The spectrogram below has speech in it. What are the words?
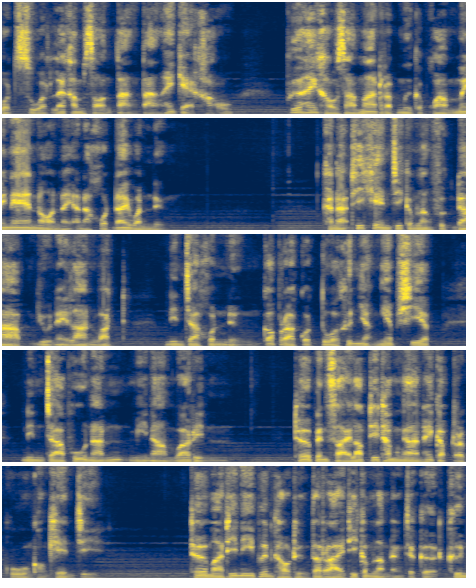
บทสวดและคำสอนต่างๆ ให้แก่เขา เพื่อให้เขาสามารถรับมือกับความไม่แน่นอนในอนาคตได้วันหนึ่ง ขณะที่เคนจิกำลังฝึกดาบอยู่ในลานวัด นินจาคนหนึ่งก็ปรากฏตัวขึ้นอย่างเงียบเชียบ นินจาผู้นั้นมีนามว่าริน เธอเป็นสายลับที่ทำงานให้กับตระกูลของเคนจิ เธอมาที่นี่เพื่อเขาถึงตรายที่กำลังดังจะเกิดขึ้น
